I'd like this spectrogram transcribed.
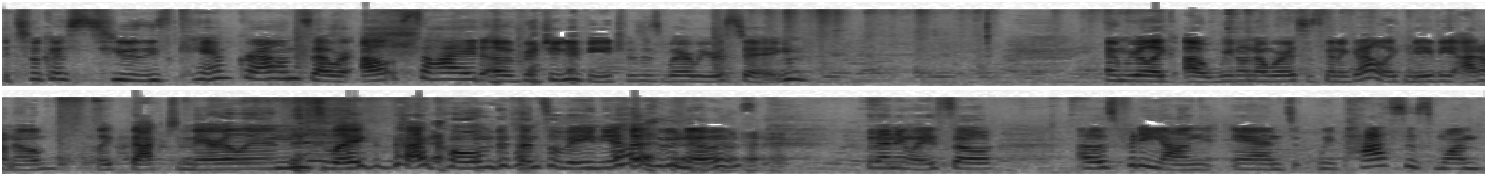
It took us to these campgrounds that were outside of Virginia Beach, which is where we were staying. And we were like, oh, we don't know where this is gonna go. Like maybe I don't know, like back to Maryland, like back home to Pennsylvania. Who knows? But anyway, so I was pretty young, and we passed this one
